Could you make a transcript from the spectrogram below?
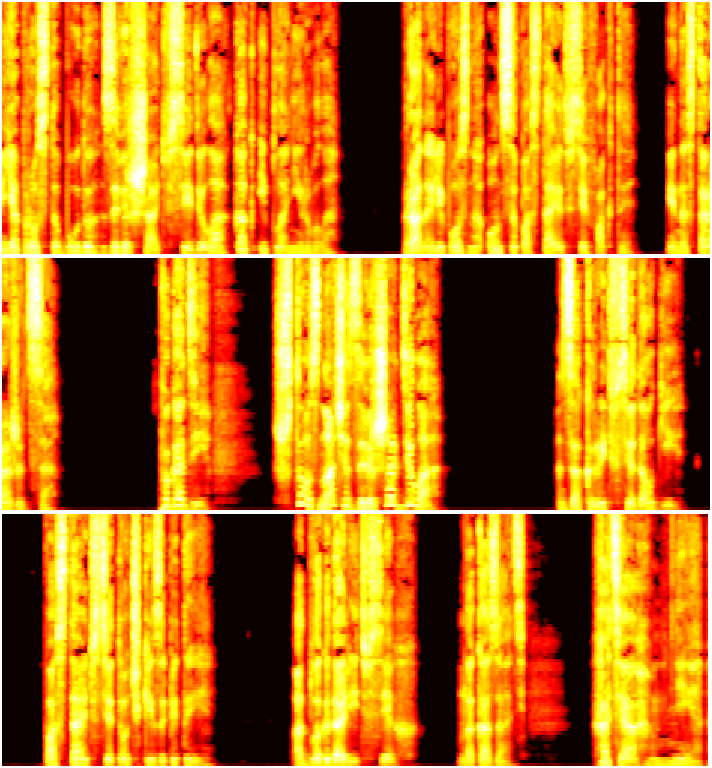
Я просто буду завершать все дела, как и планировала. Рано или поздно он сопоставит все факты и насторожится. «Погоди, что значит завершать дела?» «Закрыть все долги, поставить все точки и запятые, отблагодарить всех, наказать. Хотя, не,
